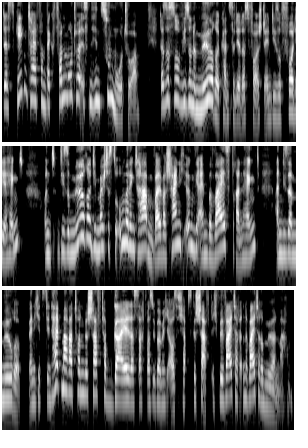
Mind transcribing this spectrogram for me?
das Gegenteil vom Weg von Motor ist ein Hinzu-Motor. Das ist so wie so eine Möhre, kannst du dir das vorstellen, die so vor dir hängt. Und diese Möhre, die möchtest du unbedingt haben, weil wahrscheinlich irgendwie ein Beweis dran hängt an dieser Möhre. Wenn ich jetzt den Halbmarathon geschafft habe, geil, das sagt was über mich aus. Ich habe es geschafft. Ich will weiter, eine weitere Möhren machen.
